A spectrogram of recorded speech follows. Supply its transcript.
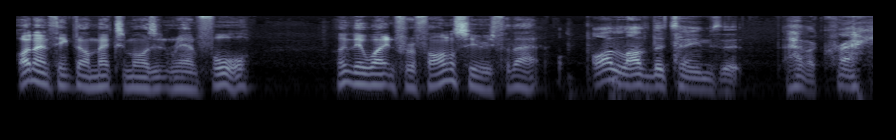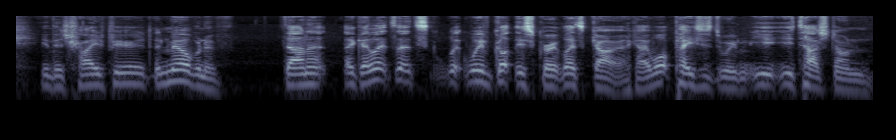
I don't think they'll maximise it in round four. I think they're waiting for a final series for that. I love the teams that have a crack in the trade period, and Melbourne have done it. Okay, let's let's we- we've got this group. Let's go. Okay, what pieces do we? You, you touched on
